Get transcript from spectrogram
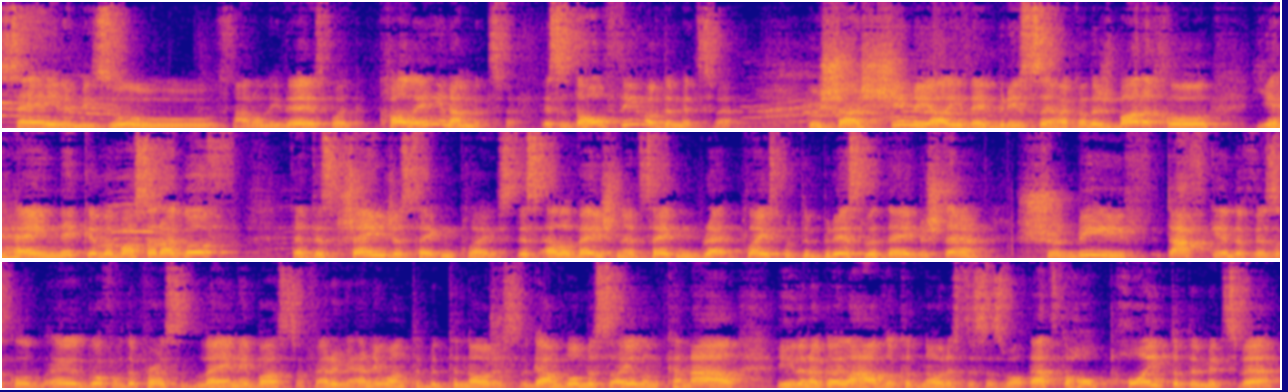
Say the mizu, it's not only this, but kol inyan mitzvah. This is the whole theme of the mitzvah. Hushashimi al yidei brisa in baruch hu yehei nike bebasar aguf that this change is taking place, this elevation that's taking place with the bris, with the Eibishter, should be dafki in the physical uh, goof of the person. Leini for anyone to, to notice. The gam lumis canal, even a goyla havla could notice this as well. That's the whole point of the mitzvah,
